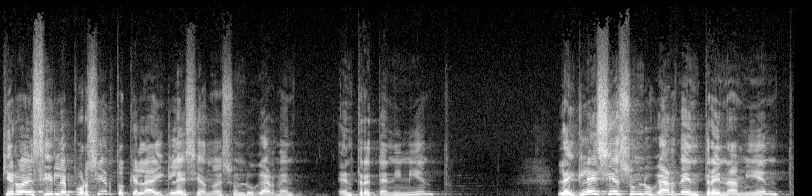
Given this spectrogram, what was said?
Quiero decirle, por cierto, que la iglesia no es un lugar de entretenimiento. La iglesia es un lugar de entrenamiento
